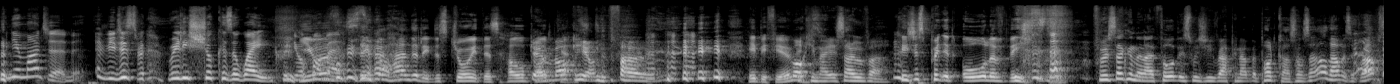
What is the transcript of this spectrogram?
Can you imagine if you just really shook us awake with your you have comments? single-handedly destroyed this whole get podcast. Rocky on the phone. He'd be furious. Rocky, mate, it's over. He's just printed all of these For a second, then I thought this was you wrapping up the podcast. I was like, oh, that was abrupt.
